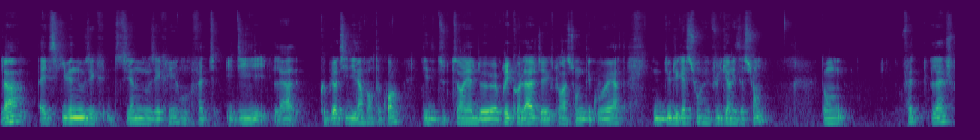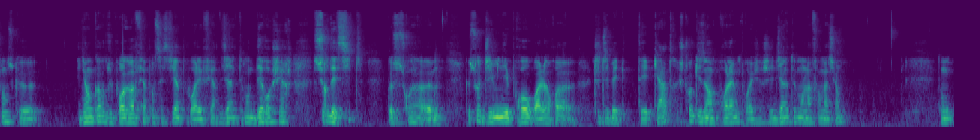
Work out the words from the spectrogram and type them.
là, avec ce qu'il vient de nous écrire, vient de nous écrire, en fait, il dit là, Copilote, il dit n'importe quoi. Il dit des tutoriels de bricolage, d'exploration de découverte, d'éducation et vulgarisation. Donc, en fait, là, je pense que il y a encore du progrès à faire pour ces IA pour aller faire directement des recherches sur des sites, que ce soit, euh, que soit Gemini Pro ou alors euh, ChatGPT 4. Je trouve qu'ils ont un problème pour aller chercher directement l'information. Donc,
